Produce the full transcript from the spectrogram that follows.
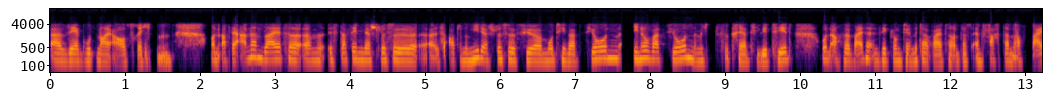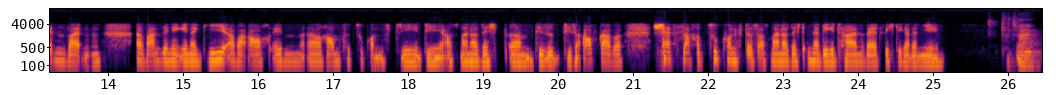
äh, sehr gut neu ausrichten. Und auf der anderen Seite ähm, ist das eben der Schlüssel, äh, ist Autonomie der Schlüssel für Motivation, Innovation, nämlich für Kreativität und auch für Weiterentwicklung der Mitarbeiter. Und das entfacht dann auf beiden Seiten äh, wahnsinnige Energie, aber auch eben äh, Raum für Zukunft, die, die aus meiner Sicht ähm, diese, diese Aufgabe Chefsache Zukunft ist aus meiner Sicht in der digitalen Welt wichtig wichtiger denn je. Total.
